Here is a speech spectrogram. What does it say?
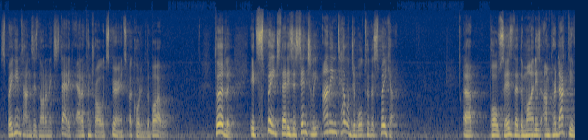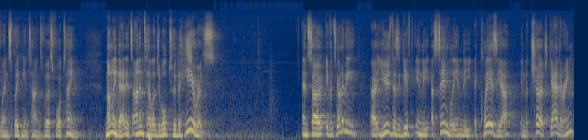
Speaking in tongues is not an ecstatic, out of control experience according to the Bible. Thirdly, it's speech that is essentially unintelligible to the speaker. Uh, Paul says that the mind is unproductive when speaking in tongues, verse 14. Not only that, it's unintelligible to the hearers. And so, if it's going to be uh, used as a gift in the assembly, in the ecclesia, in the church gathering,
